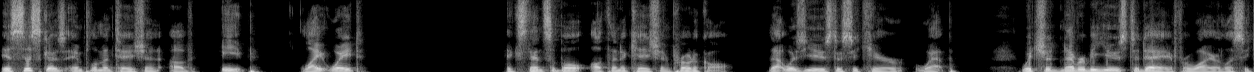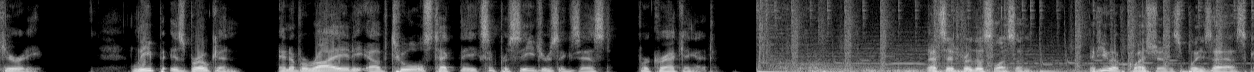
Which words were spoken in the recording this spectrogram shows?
is Cisco's implementation of EAP, Lightweight Extensible Authentication Protocol, that was used to secure WEP, which should never be used today for wireless security. LEAP is broken, and a variety of tools, techniques, and procedures exist for cracking it. That's it for this lesson. If you have questions, please ask.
